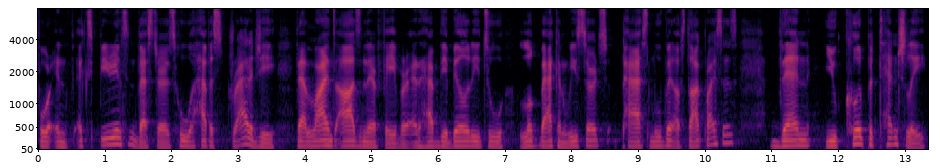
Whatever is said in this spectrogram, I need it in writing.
for in experienced investors who have a strategy that lines odds in their favor and have the ability to look back and research past movement of stock prices, then you could potentially,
